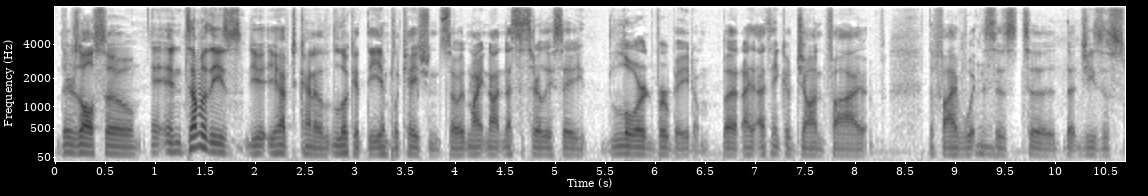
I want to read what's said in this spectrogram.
There's also in- some of these you, you have to kind of look at the implications. So it might not necessarily say Lord verbatim, but I, I think of John five, the five mm. witnesses to that Jesus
